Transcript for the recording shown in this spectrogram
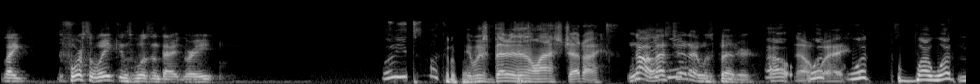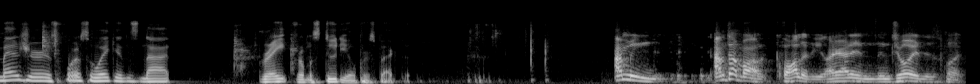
Like Force Awakens wasn't that great. What are you talking about? It was better than the Last Jedi. No, Last Jedi was better. How- No what, way. What? By what measure is Force Awakens not great from a studio perspective? I mean, I'm talking about quality. Like I didn't enjoy it as much.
